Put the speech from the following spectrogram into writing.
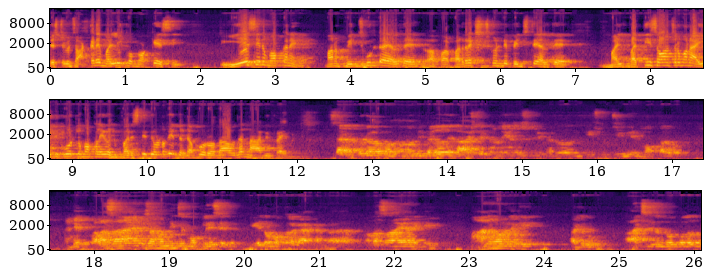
డిస్టర్బెన్స్ అక్కడే మళ్ళీ ఇంకో మొక్క వేసి వేసిన మొక్కనే మనం పెంచుకుంటూ వెళ్తే ప- పరిరక్షించుకుంటూ పెంచితే వెళ్తే మళ్ళీ ప్రతి సంవత్సరం మనం ఐదు కోట్ల మొక్కలు వేయాల్సిన పరిస్థితి ఉండదు. ఇంత డబ్బు వృధా అవుదని నా అభిప్రాయం అండి. సార్ అప్పుడు కొంతమంది పిల్లలు లాస్ట్ తీసుకొచ్చి మీరు మొక్కలు అంటే వ్యవసాయానికి సంబంధించిన మొక్కలు వేసేది. ఏదో మొక్కలు కాకుండా వ్యవసాయానికి మానవాళికి అటు ఆక్సిజన్ రూపంలో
